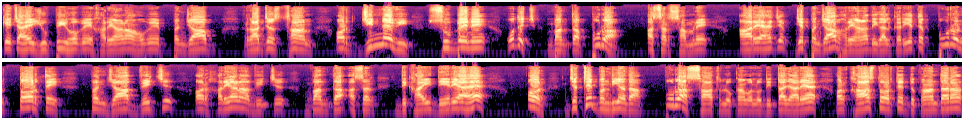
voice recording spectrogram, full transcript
ਕਿ ਚਾਹੇ ਯੂਪੀ ਹੋਵੇ, ਹਰਿਆਣਾ ਹੋਵੇ, ਪੰਜਾਬ, ਰਾਜਸਥਾਨ ਔਰ ਜਿੰਨੇ ਵੀ ਸੂਬੇ ਨੇ, ਉਹਦੇ ਚ ਬੰਦ ਦਾ ਪੂਰਾ ਅਸਰ ਸਾਹਮਣੇ ਆ ਰਿਹਾ ਹੈ। ਜੇ ਜੇ ਪੰਜਾਬ ਹਰਿਆਣਾ ਦੀ ਗੱਲ ਕਰੀਏ ਤੇ ਪੂਰਨ ਤੌਰ ਤੇ ਪੰਜਾਬ ਵਿੱਚ ਔਰ ਹਰਿਆਣਾ ਵਿੱਚ ਬੰਦ ਦਾ ਅਸਰ ਦਿਖਾਈ ਦੇ ਰਿਹਾ ਹੈ ਔਰ ਜਥੇਬੰਦੀਆਂ ਦਾ ਪੂਰਾ ਸਾਥ ਲੋਕਾਂ ਵੱਲੋਂ ਦਿੱਤਾ ਜਾ ਰਿਹਾ ਹੈ ਔਰ ਖਾਸ ਤੌਰ ਤੇ ਦੁਕਾਨਦਾਰਾਂ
